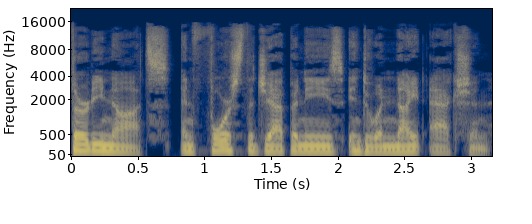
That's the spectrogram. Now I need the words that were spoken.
30 knots and force the Japanese into a night action.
